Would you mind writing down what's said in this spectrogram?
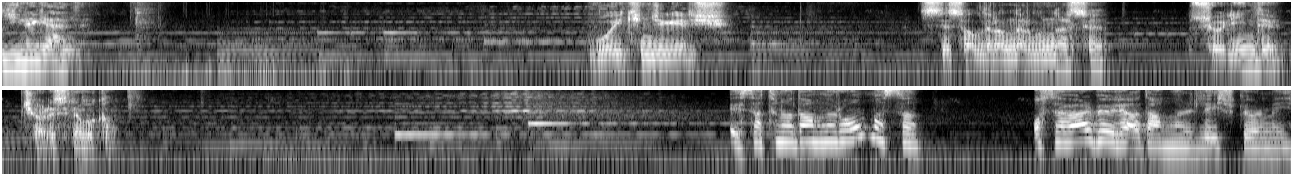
Yine geldi. Bu ikinci geliş. Size saldıranlar bunlarsa söyleyin de çaresine bakalım. Esat'ın adamları olmasın. O sever böyle adamlarıyla iş görmeyi.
